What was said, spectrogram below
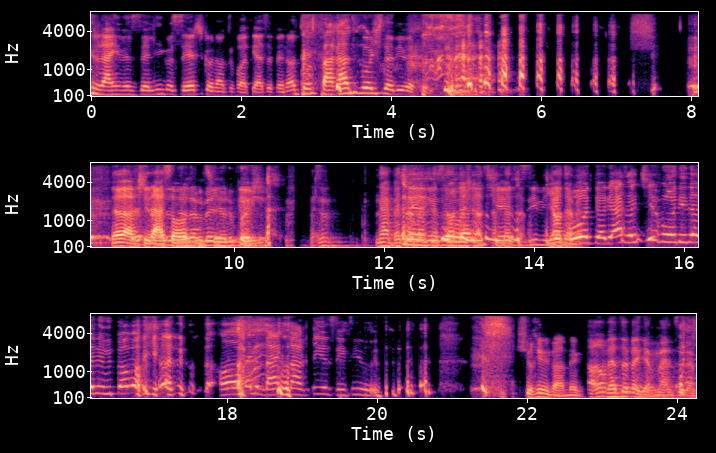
رحیم استرلینگ رو سرچ کنم تو پادکست پنال تو فقط فوش دادی به ببخشید اصلا نه بذار من مثالش اصلا بزنم. یادم بود دادی اصلا چه بودی داده بود؟ بابا یاد عامل بدبختی سیتی بود. شوخی می‌کنم بگو. آقا بذار بگم منظورم.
